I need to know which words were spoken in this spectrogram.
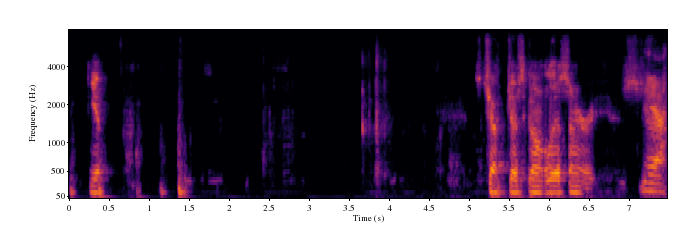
it. Yep. Is Chuck just going to listen, or is, Yeah.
